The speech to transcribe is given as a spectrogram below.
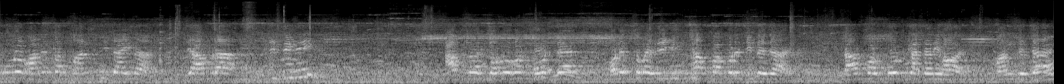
পুরোভাবে সব মানতে চাই না যে আমরা জিতিনি। আপনার জনগণ ভোট দেন, অনেক সময় রিগিং ছাপ্পা করে জিতে যায়। তারপর কোর্ট কাচারি হয়। মানতে চায়?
